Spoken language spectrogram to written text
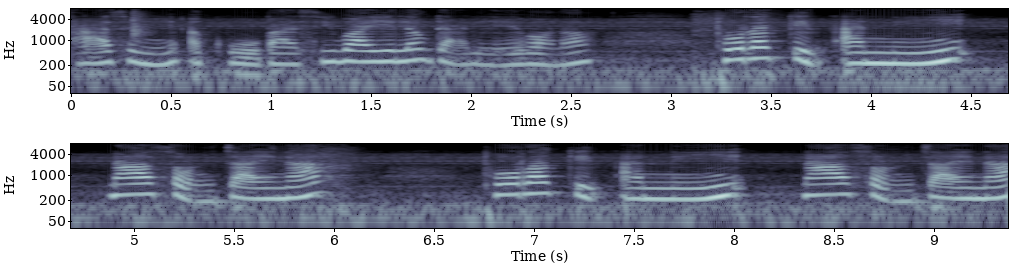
คะสิ่งนี้อากูบาซีวายีเลิกด่าเลยบ่เนาะธุรกิจอันนี้น่าสนใจนะ ธุรกิจอันนี้ น่าสนใจนะ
